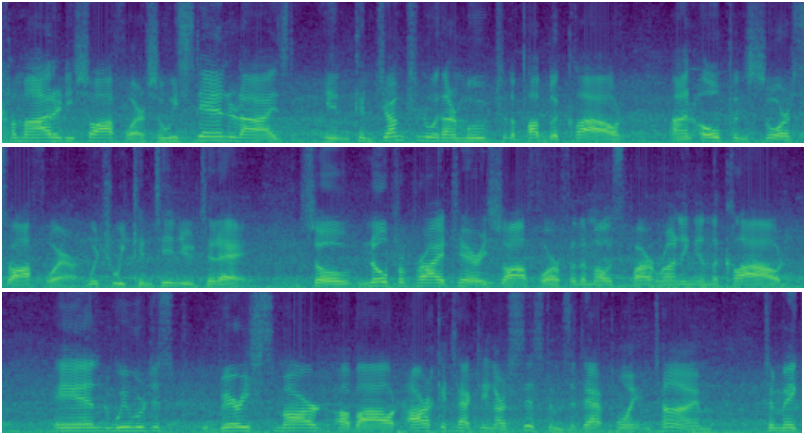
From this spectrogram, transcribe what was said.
commodity software. So we standardized in conjunction with our move to the public cloud on open source software, which we continue today. So no proprietary software for the most part running in the cloud. And we were just very smart about architecting our systems at that point in time to make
